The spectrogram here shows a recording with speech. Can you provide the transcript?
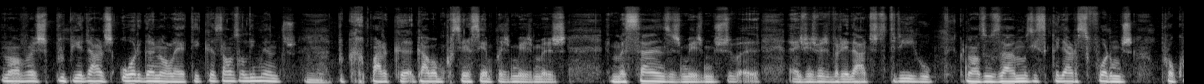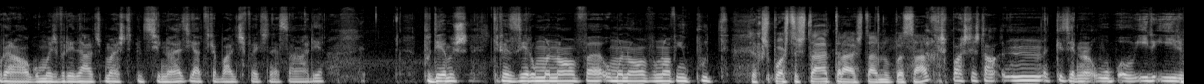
novas propriedades organoléticas aos alimentos. Hum. Porque repare que acabam por ser sempre as mesmas maçãs, as mesmas, eh, as mesmas variedades de trigo que nós usamos e se calhar se formos procurar algumas variedades mais tradicionais e há trabalhos feitos nessa área, podemos trazer uma nova, uma nova, um novo input. A resposta está atrás, está no passado? A resposta está, hum, quer dizer, não, ir, ir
